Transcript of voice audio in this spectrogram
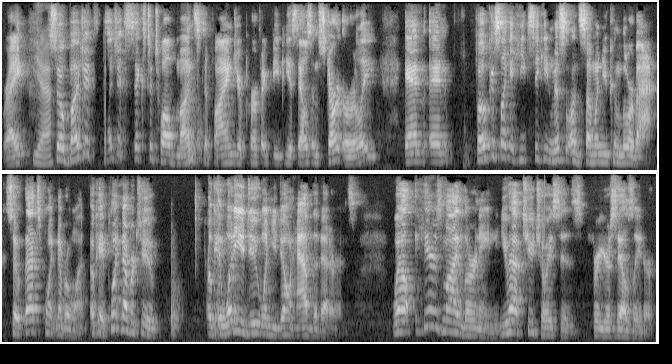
right? Yeah. So budget budget six to twelve months to find your perfect VP of sales and start early and and focus like a heat-seeking missile on someone you can lure back. So that's point number one. Okay, point number two. Okay, what do you do when you don't have the veterans? Well, here's my learning. You have two choices for your sales leader,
